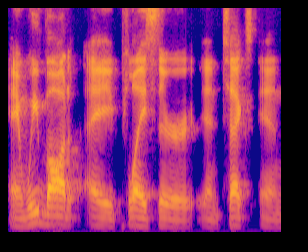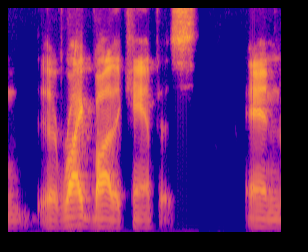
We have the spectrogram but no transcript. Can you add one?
and we bought a place there in Texas, in uh, right by the campus. And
